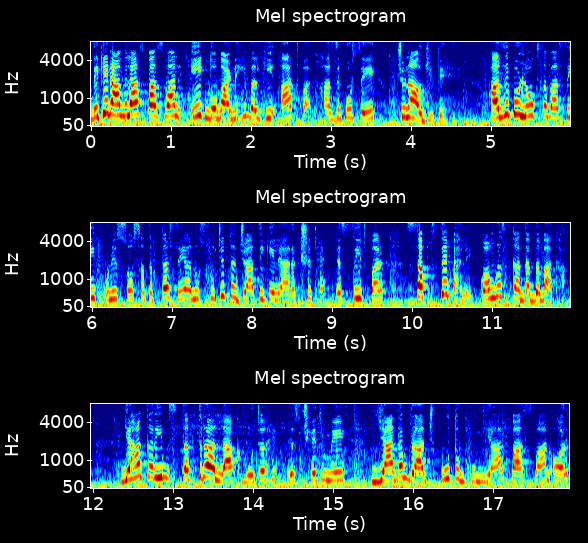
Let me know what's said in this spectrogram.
देखिए, रामविलास पासवान एक दो बार नहीं, बल्कि आठ बार हाजीपुर से चुनाव जीते हैं। हाजीपुर लोकसभा सीट 1977 से अनुसूचित जाति के लिए आरक्षित है। इस सीट पर सबसे पहले कांग्रेस का दबदबा था। यहाँ करीब 17 लाख वोटर हैं। इस क्षेत्र में यादव, राजपूत, भूमियार, पासवान और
